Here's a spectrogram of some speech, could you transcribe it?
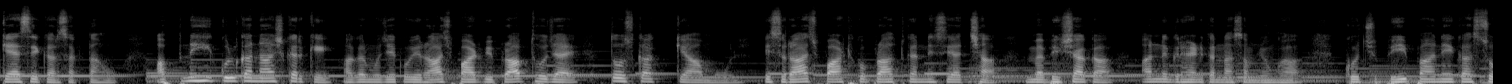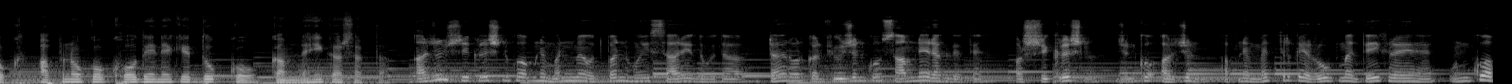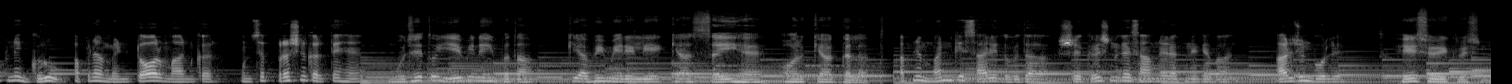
कैसे कर सकता हूँ? अपने ही कुल का नाश करके अगर मुझे कोई राजपाट भी प्राप्त हो जाए तो उसका क्या मूल? इस राजपाठ को प्राप्त करने से अच्छा मैं भिक्षा का अन्न ग्रहण करना समझूँगा। कुछ भी पाने का सुख अपनों को खो देने के दुख को कम नहीं कर सकता। अर्जुन श्री कृष्ण को अपने मन में उत्पन्न हुई सारी दुविधा डर और कंफ्यूजन को सामने रख देते हैं और श्री कृष्ण जिनको अर्जुन अपने मित्र के रूप में देख रहे हैं उनको अपने गुरु अपना मेंटोर मानकर उनसे प्रश्न करते हैं मुझे तो ये भी नहीं पता कि अभी मेरे लिए क्या सही है और क्या गलत। अपने मन की सारी दुविधा श्री कृष्ण के सामने रखने के बाद अर्जुन बोले हे श्री कृष्ण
